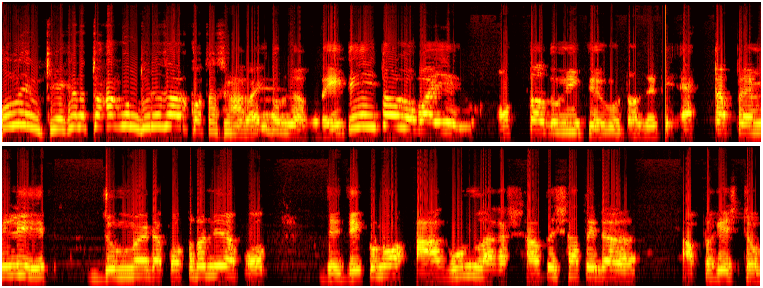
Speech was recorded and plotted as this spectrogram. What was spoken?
বলেন কি এখানে তো আগুন ধরে যাওয়ার কথা ছিল ভাই। দুর্গা করে এটাই তো হলো ভাই অত্যাধুনিক রেগুলেটর যে একটা ফ্যামিলির জন্য এটা কতটা নিরাপদ যে যে কোনো আগুন লাগার সাথে সাথে এটা আপনাকে স্টোভ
